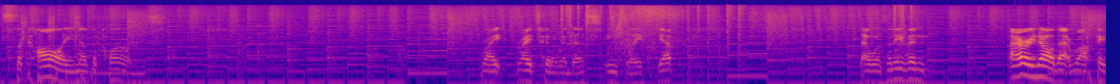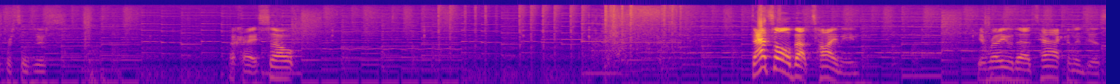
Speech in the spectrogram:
It's the calling of the clones. Right, right's gonna win this, easily. Yep. That wasn't even... I already know that rock, paper, scissors. Okay, so... That's all about timing. Get ready with that attack and then just...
